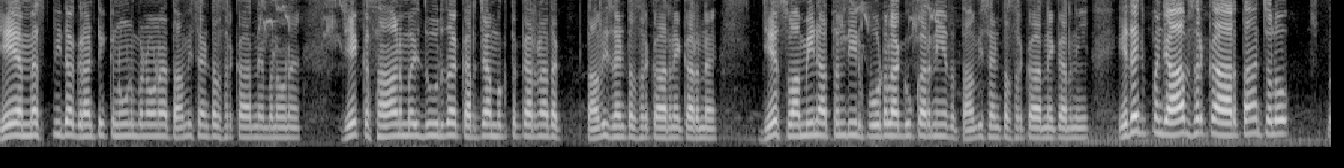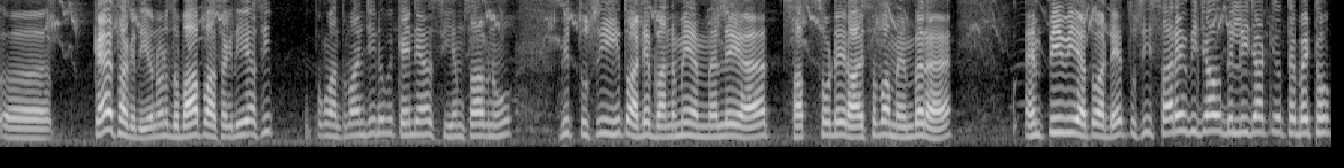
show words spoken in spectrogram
ਜੇ ਐਮਐਸਪੀ ਦਾ ਗਰੰਟੀ ਕਾਨੂੰਨ ਬਣਾਉਣਾ, ਤਾਂ ਵੀ ਸੈਂਟਰ ਸਰਕਾਰ ਨੇ ਬਣਾਉਣਾ ਜੇ ਕਿਸਾਨ ਮਜ਼ਦੂਰ ਦਾ ਕਰਜ਼ਾ ਮੁਕਤ ਕਰਨਾ, ਤਾਂ ਤਾਂ ਵੀ ਸੈਂਟਰ ਸਰਕਾਰ ਨੇ ਕਰਨਾ ਜੇ ਸਵਾਮੀਨਾਥਨ ਦੀ ਰਿਪੋਰਟ ਲਾਗੂ ਕਰਨੀ ਹੈ, ਤਾਂ ਤਾਂ ਵੀ ਸੈਂਟਰ ਸਰਕਾਰ ਨੇ ਕਰਨੀ ਇਹਦੇ 'ਚ ਪੰਜਾਬ ਸਰਕਾਰ ਤਾਂ ਚਲੋ ਕਹਿ ਸਕਦੀ ਹੈ, ਉਹਨਾਂ ਨੂੰ ਦਬਾਅ ਪਾ ਸਕਦੀ ਹੈ। ਅਸੀਂ ਭਗਵੰਤ ਮਾਨ ਜੀ ਨੂੰ ਵੀ ਕਹਿੰਦੇ ਆ ਸੀਐਮ ਸਾਹਿਬ ਨੂੰ, ਵੀ ਤੁਸੀਂ ਤੁਹਾਡੇ 92 ਐਮਐਲਏ ਆ 700 ਦੇ ਰਾਜ ਸਭਾ ਮੈਂਬਰ ਹੈ ਐਮਪੀ ਵੀ ਆ ਤੁਹਾਡੇ, ਤੁਸੀਂ ਸਾਰੇ ਵੀ ਜਾਓ ਦਿੱਲੀ ਜਾ ਕੇ ਉੱਥੇ ਬੈਠੋ।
